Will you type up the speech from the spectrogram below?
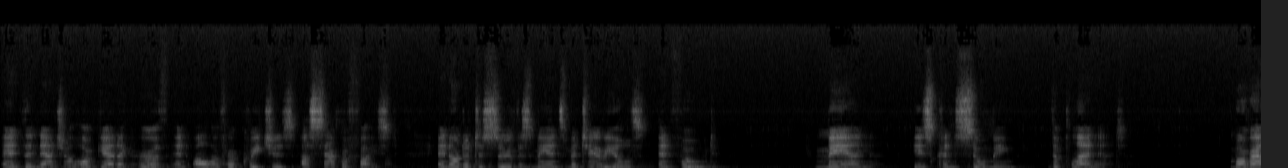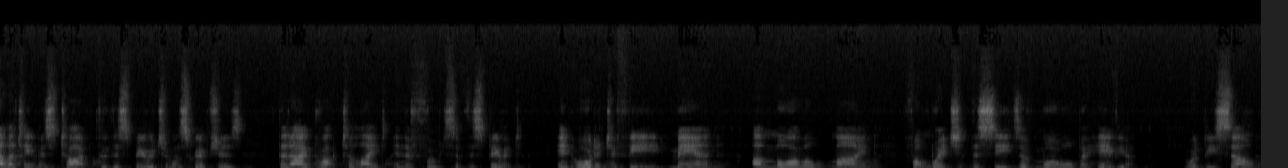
and the natural organic earth and all of her creatures are sacrificed in order to serve as man's materials and food. Man is consuming the planet. Morality was taught through the spiritual scriptures that I brought to light in the fruits of the Spirit, in order to feed man a moral mind from which the seeds of moral behavior would be sown.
